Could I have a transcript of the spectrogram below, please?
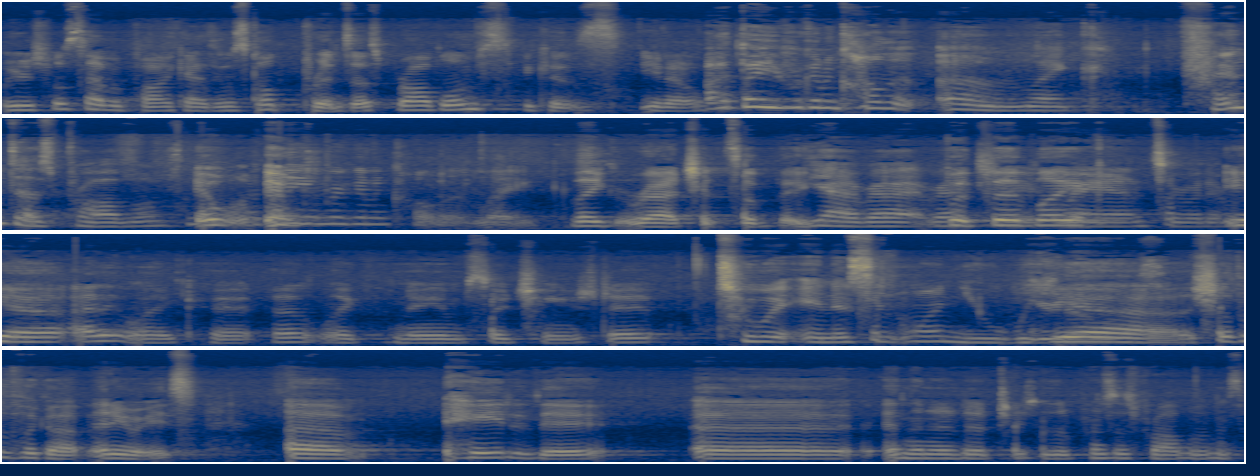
we were supposed to have a podcast. It was called Princess Problems because you know I thought you were gonna call it um like princess problems. No, It- I thought it- you were gonna call it like like ratchet something. yeah, rat, rat, But then, like, rants or whatever. Yeah, I didn't like it. I didn't like the name, so I changed it. To an innocent one, you weirdo. Yeah, shut the fuck up. Anyways, um, hated it. Uh, and then I ended up changing the Princess Problems.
